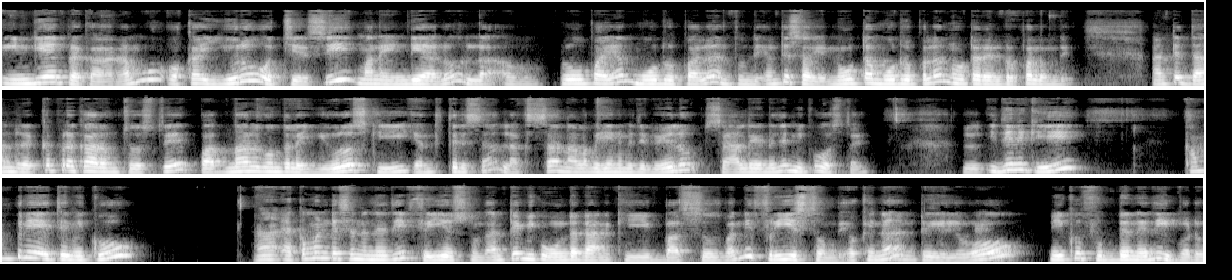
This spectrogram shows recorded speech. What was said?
ఇండియా ప్రకారం ఒక యూరో వచ్చేసి మన ఇండియాలో ల- రూపాయ మూడు రూపాయలు ఎంత ఉంది అంటే సారీ నూట మూడు రూపాయలు నూట రెండు రూపాయలు ఉంది. అంటే దాని లెక్క ప్రకారం చూస్తే పద్నాలుగు వందల యూరోస్కి ఎంత తెలుసా? లక్ష నలభై ఎనిమిది వేలు శాలరీ అనేది మీకు వస్తాయి. దీనికి కంపెనీ అయితే మీకు అకమెండేషన్ అనేది ఫ్రీ ఇస్తుంది. అంటే మీకు ఉండడానికి బస్సు ఇవన్నీ ఫ్రీ ఇస్తుంది. ఓకేనా? కంట్రీలో మీకు ఫుడ్ అనేది ఇవ్వడు.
